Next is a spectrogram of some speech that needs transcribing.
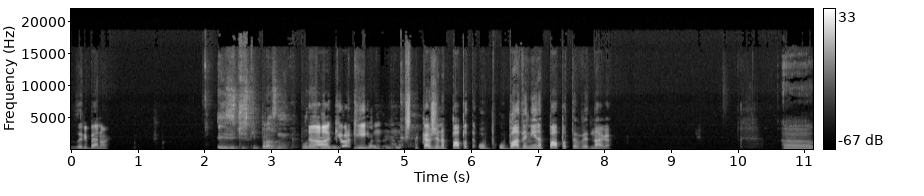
Зарибено е. Езически празник. поради А, Георги, ще кажа на папата. Об, обадени на папата веднага. А,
